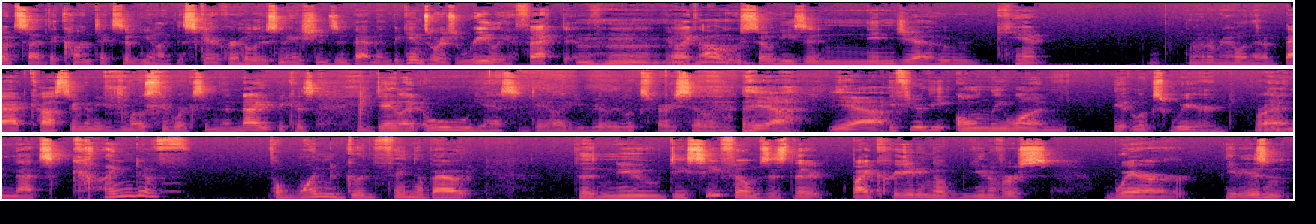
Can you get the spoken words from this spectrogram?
Outside the context of you know like the Scarecrow hallucinations in Batman Begins, where it's really effective, Mm-hmm, you're like, oh, so he's a ninja who can't run around without a bat costume, and he mostly works in the night because in daylight, oh yes, in daylight he really looks very silly. yeah, yeah. If you're the only one, it looks weird, Right. and that's kind of the one good thing about the new DC films is that by creating a universe where it isn't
